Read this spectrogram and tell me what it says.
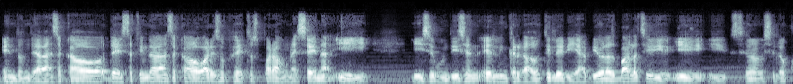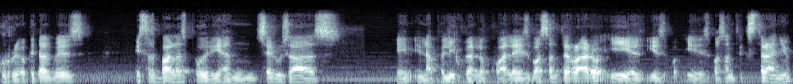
en donde habían sacado, de esta tienda habían sacado varios objetos para una escena y, y según dicen el encargado de utilería vio las balas y, se, le ocurrió que tal vez estas balas podrían ser usadas en, la película, lo cual es bastante raro y es, es, y es bastante extraño.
